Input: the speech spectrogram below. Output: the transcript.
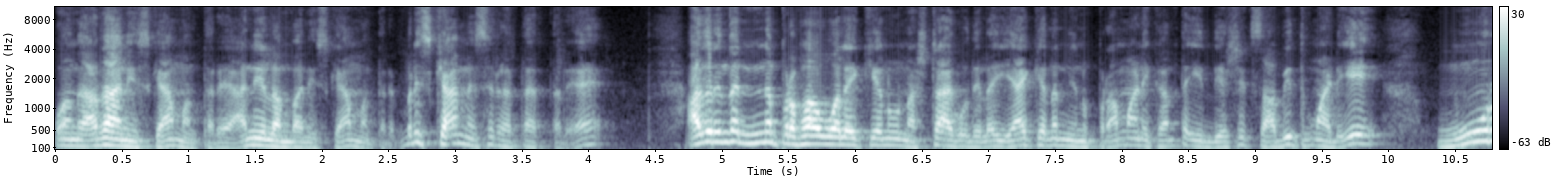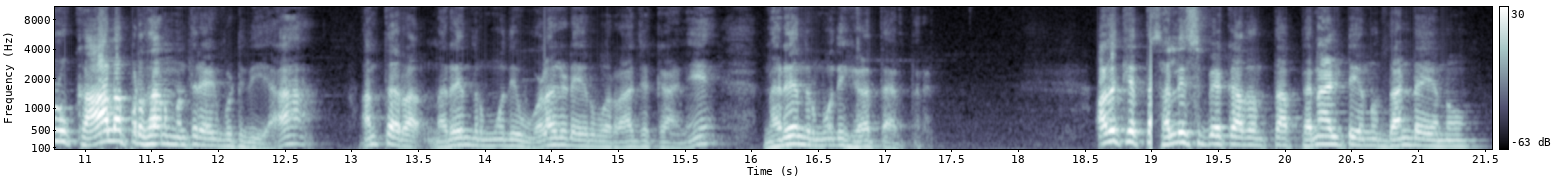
ಒಂದು ಅದಾನಿ ಸ್ಕ್ಯಾಮ್ ಅಂತಾರೆ, ಅನಿಲ್ ಅಂಬಾನಿ ಸ್ಕ್ಯಾಮ್ ಅಂತಾರೆ. ಬರೀ ಸ್ಕ್ಯಾಮ್ ಹೆಸರು ಹೇಳ್ತಾ ಇರ್ತಾರೆ. ಅದರಿಂದ ನಿನ್ನ ಪ್ರಭಾವ ವಲಯಕ್ಕೇನು ನಷ್ಟ ಆಗೋದಿಲ್ಲ. ಯಾಕೆಂದರೆ ನೀನು ಪ್ರಾಮಾಣಿಕ ಅಂತ ಈ ದೇಶಕ್ಕೆ ಸಾಬೀತು ಮಾಡಿ ಮೂರು ಕಾಲ ಪ್ರಧಾನಮಂತ್ರಿ ಆಗಿಬಿಟ್ಟಿದೆಯಾ ಅಂತ ರ, ನರೇಂದ್ರ ಮೋದಿ ಒಳಗಡೆ ಇರುವ ರಾಜಕಾರಣಿ ನರೇಂದ್ರ ಮೋದಿ ಹೇಳ್ತಾ ಇರ್ತಾರೆ. ಅದಕ್ಕೆ ಸಲ್ಲಿಸಬೇಕಾದಂಥ ಪೆನಾಲ್ಟಿ ಏನು, ದಂಡ ಏನು?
